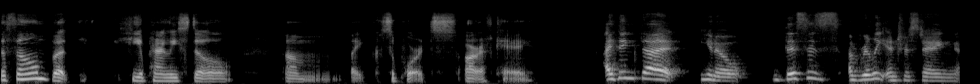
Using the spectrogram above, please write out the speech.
the film, but he apparently still um like supports RFK. I think that, you know, this is a really interesting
